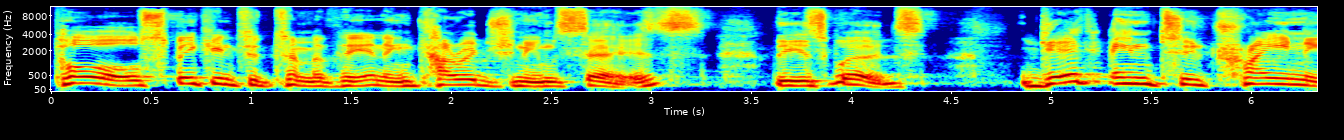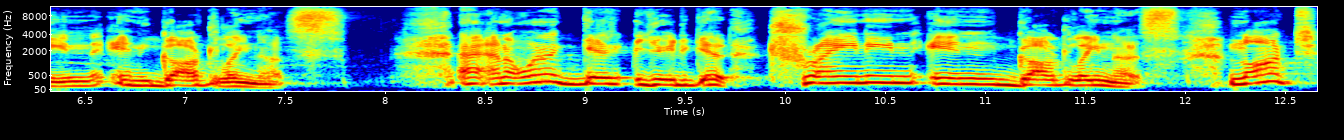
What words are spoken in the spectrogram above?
Paul, speaking to Timothy and encouraging him, says these words Get into training in godliness. And I want to get you to get training in godliness, not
